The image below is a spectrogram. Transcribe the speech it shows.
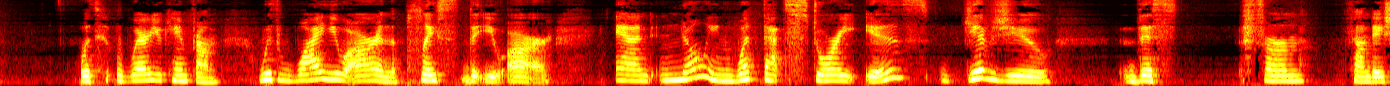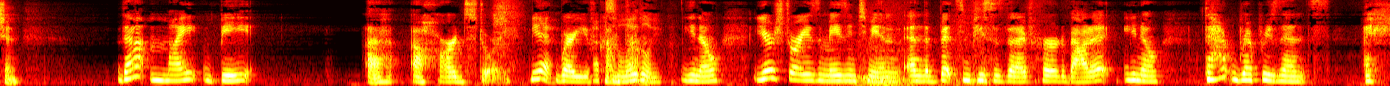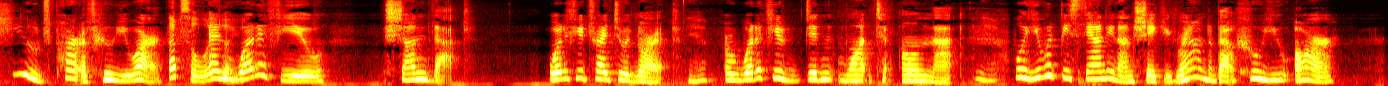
with where you came from, with why you are and the place that you are. And knowing what that story is gives you this firm foundation. That might be a, a hard story. Yeah, Where you've come absolutely. from. You know, your story is amazing to me and, and the bits and pieces that I've heard about it, you know, that represents a huge part of who you are. Absolutely. And what if you shunned that? What if you tried to ignore it? Yeah. Or what if you didn't want to own that? Well, you would be standing on shaky ground about who you are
